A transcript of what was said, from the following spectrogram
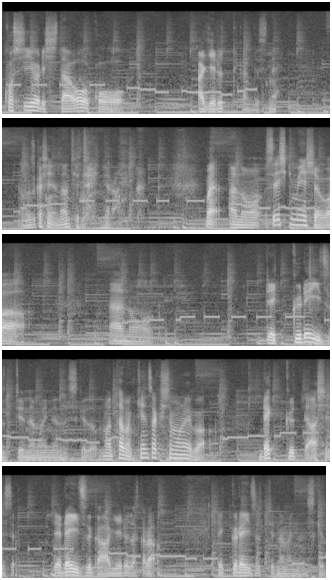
腰より下をこう上げるって感じですね。難しいな。何て言ったらいいんだろう。まああの正式名称はあのレッグレイズっていう名前なんですけどまあ多分検索してもらえばレッグって足ですよ。でレイズが上げるだからレッグレイズっていう名前なんですけど、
